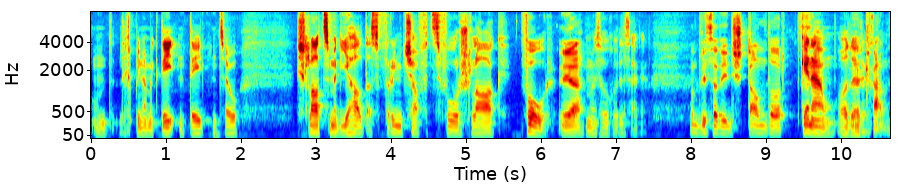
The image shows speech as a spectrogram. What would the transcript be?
und ich bin auch mit dort und dort und so, schlägt es mir die halt als Freundschaftsvorschlag vor, Ja. wenn man so will sagen. Und wie so dein Standort Genau, oder? kennt.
